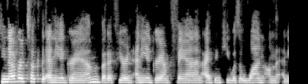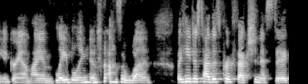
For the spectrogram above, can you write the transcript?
He never took the Enneagram, but if you're an Enneagram fan, I think he was a one on the Enneagram. I am labeling him as a one, but he just had this perfectionistic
